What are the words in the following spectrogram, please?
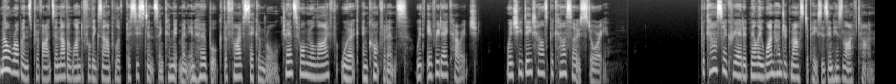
Mel Robbins provides another wonderful example of persistence and commitment in her book, The Five Second Rule Transform Your Life, Work, and Confidence with Everyday Courage, when she details Picasso's story. Picasso created nearly 100 masterpieces in his lifetime.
